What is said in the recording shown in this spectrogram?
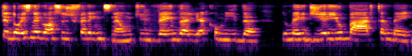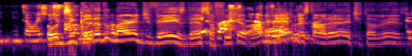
ter dois negócios diferentes, né, um que venda ali a comida do meio-dia e o bar também. Então a gente Ou desencana do bar de vez, né? Só fica abre outro restaurante, talvez.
